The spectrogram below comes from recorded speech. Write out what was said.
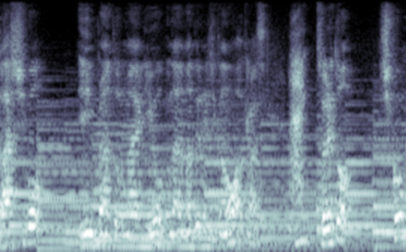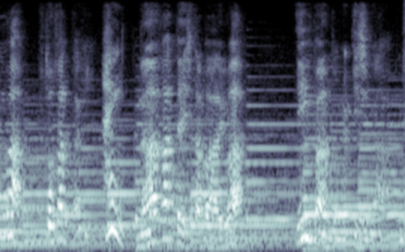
抜歯後インプラントの前に行うまでの時間を空けます。はい。それと歯根が太かったりはい。長かったりした場合はインプラントの維持が難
